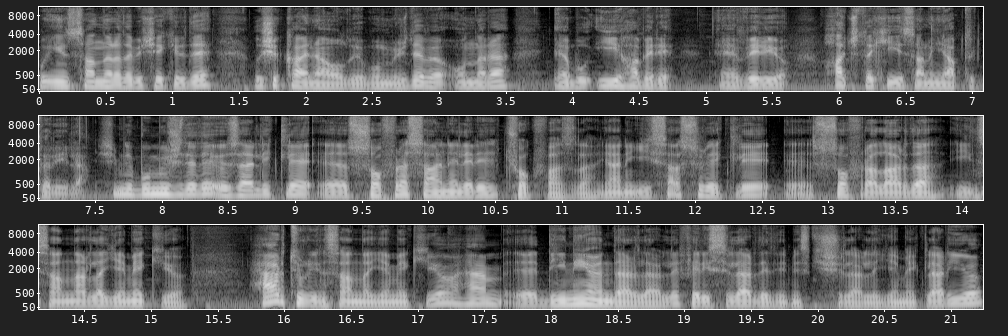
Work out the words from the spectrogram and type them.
bu insanlara da bir şekilde ışık kaynağı oluyor bu müjde ve onlara e, bu iyi haberi veriyor haçtaki İsa'nın yaptıklarıyla. Şimdi bu müjdede özellikle e, sofra sahneleri çok fazla. Yani İsa sürekli e, sofralarda insanlarla yemek yiyor. Her tür insanla yemek yiyor. Hem e, dini önderlerle, ferisiler dediğimiz kişilerle yemekler yiyor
